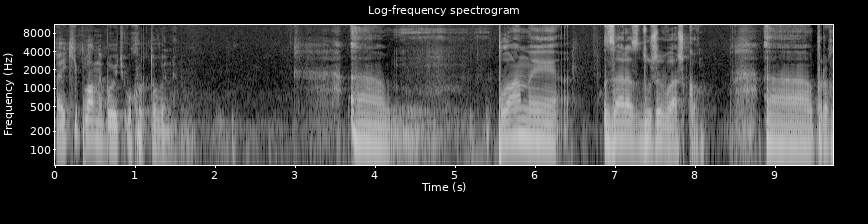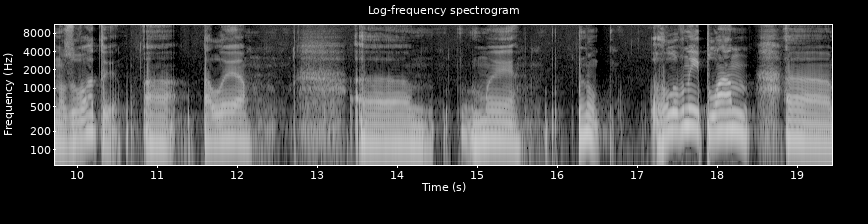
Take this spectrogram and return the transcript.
а які плани будуть у хуртовини. Е, Плани зараз дуже важко е, прогнозувати, але ми, ну, головний план е,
